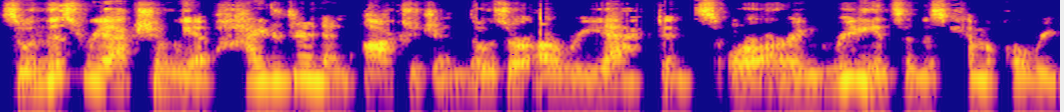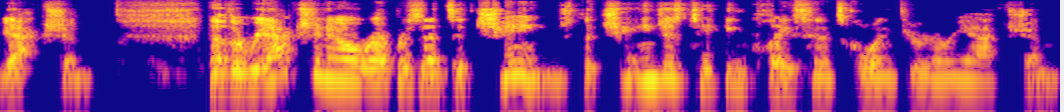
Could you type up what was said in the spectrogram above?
So in this reaction, we have hydrogen and oxygen. Those are our reactants or our ingredients in this chemical reaction. Now the reaction arrow represents a change. The change is taking place and it's going through a reaction.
